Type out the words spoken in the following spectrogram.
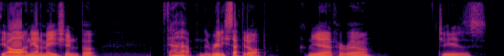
the art and the animation, but damn, they really stepped it up. Yeah, for real. Jesus.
